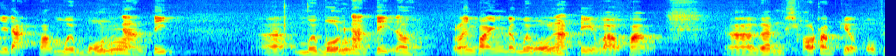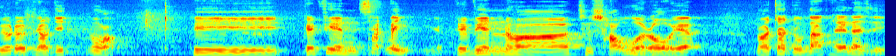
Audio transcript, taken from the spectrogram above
chỉ đạt khoảng 14.000 tỷ. À, 14.000 tỷ thôi. Loanh quanh được 14.000 tỷ vào khoảng à, gần 600 triệu cổ phiếu được giao dịch đúng không ạ? Thì cái phiên xác định cái phiên ờ, thứ sáu vừa rồi á nó cho chúng ta thấy là gì?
